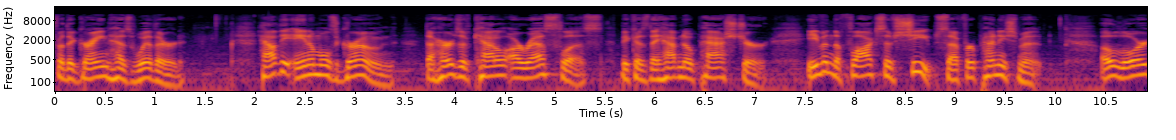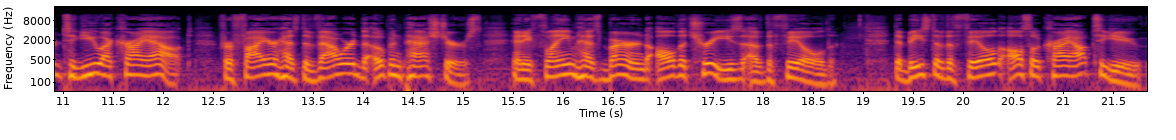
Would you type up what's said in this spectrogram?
for the grain has withered. How the animals groan! The herds of cattle are restless, because they have no pasture. Even the flocks of sheep suffer punishment. O Lord, to you I cry out, for fire has devoured the open pastures, and a flame has burned all the trees of the field. The beasts of the field also cry out to you,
